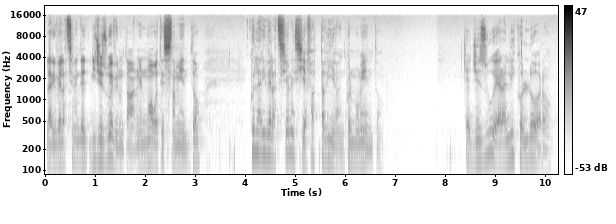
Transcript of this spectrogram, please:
la rivelazione di Gesù è venuta nel Nuovo Testamento, quella rivelazione si è fatta viva in quel momento. Cioè Gesù era lì con loro,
